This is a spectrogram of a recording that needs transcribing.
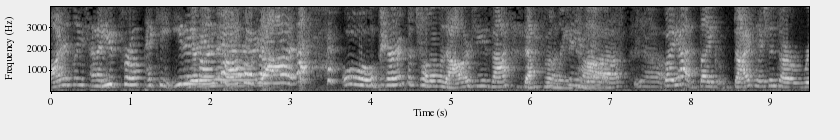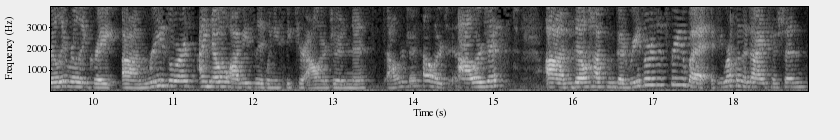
honestly, And then you throw picky eating on top of that. oh, parents of children with allergies, that's definitely be tough. Yeah. But yeah, like dietitians are a really, really great um, resource. I know, obviously, when you speak to your allergenist, allergist, Allergist. allergist, um, they'll have some good resources for you. But if you work with a dietitian,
